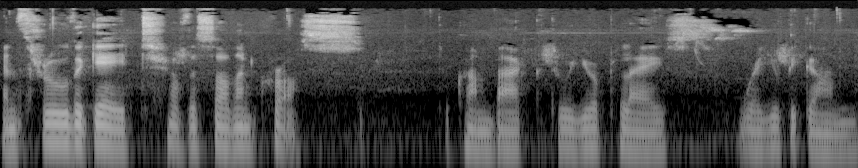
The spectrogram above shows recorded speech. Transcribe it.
and through the gate of the Southern Cross to come back to your place where you began.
